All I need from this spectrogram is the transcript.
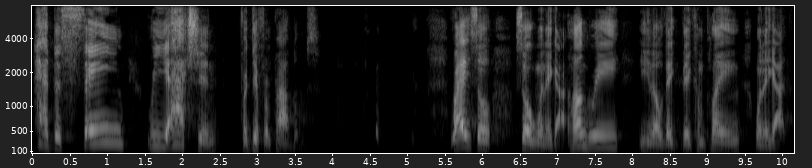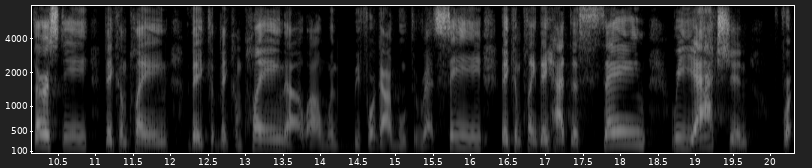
had the same reaction for different problems. right? So so when they got hungry You know, they, they complain when they got thirsty. They complain. They, they complain uh, uh, when before God moved the Red Sea. They complain. They had the same reaction for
